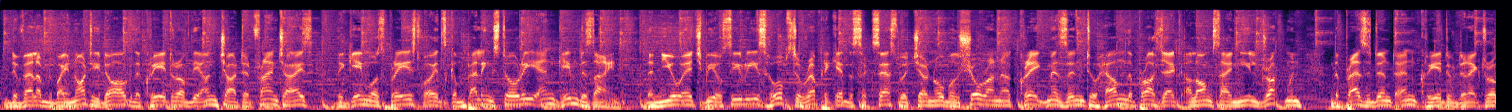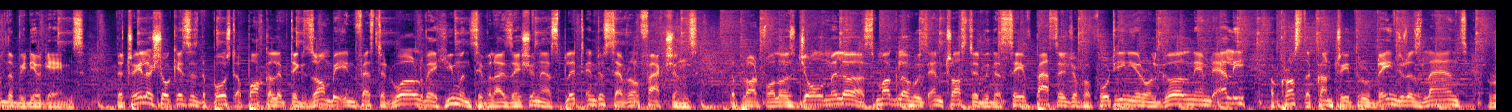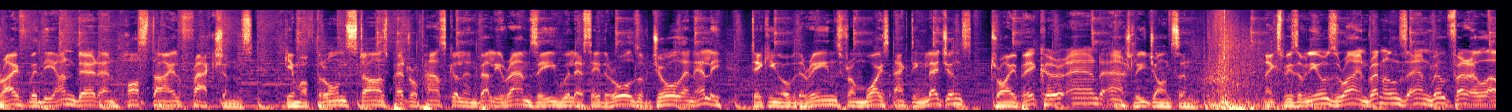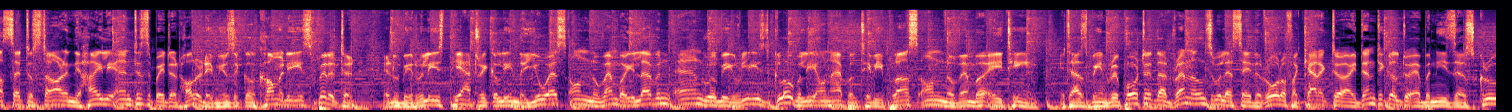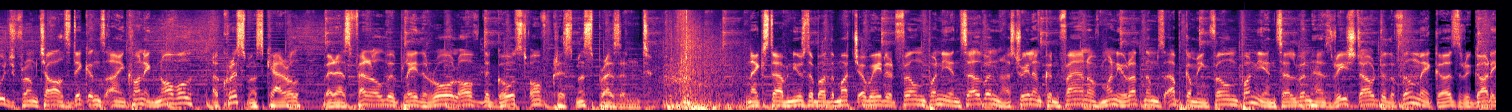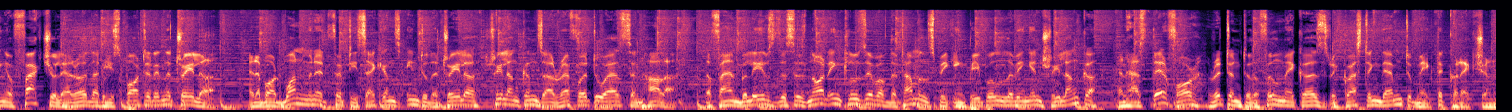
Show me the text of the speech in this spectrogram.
Developed by Naughty Dog, the creator of the Uncharted franchise, the game was praised for its compelling story and game design. The new HBO series hopes to replicate the success with Chernobyl showrunner Craig Mazin to helm the project alongside Neil Druckmann, the president and creative director of the video games. The trailer showcases the post-apocalyptic zombie-infested world where human civilization has split into several factions. The plot follows Joel Miller, a smuggler who is entrusted with the safe passage of a 14-year-old girl named Ellie across the country through dangerous lands rife with the undead and hostile factions. Game of Thrones stars Pedro Pascal and Bella Ramsey will essay the roles of Joel and Ellie, taking over the reins from voice acting legends Troy Baker and Ashley Johnson. Next piece of news Ryan Reynolds and Will Ferrell are set to star in the highly anticipated holiday musical comedy Spirited. It will be released theatrically in the US on November 11 and will be released globally on Apple TV Plus on November 18. It has been reported that Reynolds will essay the role of a character identical to Ebenezer Scrooge from Charles Dickens' iconic novel A Christmas Carol, whereas Ferrell will play the role of the ghost of Christmas Present. Next up, news about the much awaited film Ponniyin Selvan. A Sri Lankan fan of Mani Ratnam's upcoming film Ponniyin Selvan has reached out to the filmmakers regarding a factual error that he spotted in the trailer. At about 1 minute 50 seconds into the trailer, Sri Lankans are referred to as Sinhala. The fan believes this is not inclusive of the Tamil speaking people living in Sri Lanka and has therefore written to the filmmakers requesting them to make the correction.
